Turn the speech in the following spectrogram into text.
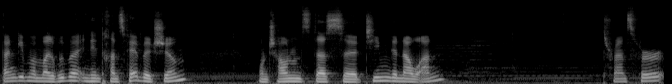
dann gehen wir mal rüber in den Transferbildschirm und schauen uns das äh, Team genau an. Transfer.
